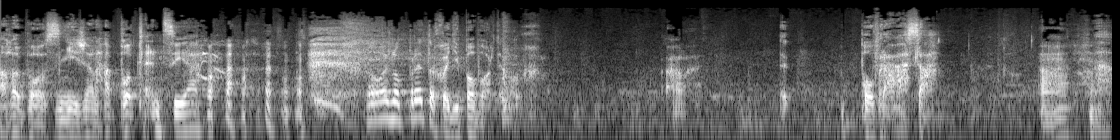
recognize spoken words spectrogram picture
Alebo znížená potencia. no, možno preto chodí po bordeloch. Ale... Povráva sa. Aha.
